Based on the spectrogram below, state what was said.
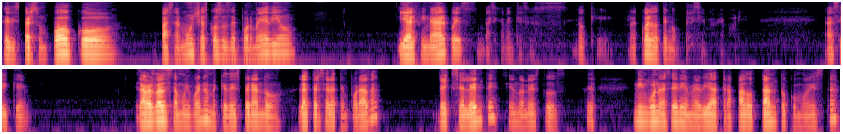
se dispersa un poco, pasan muchas cosas de por medio. Y al final, pues básicamente eso es lo que recuerdo, tengo pésima memoria. Así que, la verdad está muy buena, me quedé esperando la tercera temporada. Excelente, siendo honestos, ninguna serie me había atrapado tanto como esta.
